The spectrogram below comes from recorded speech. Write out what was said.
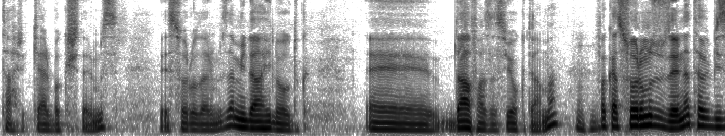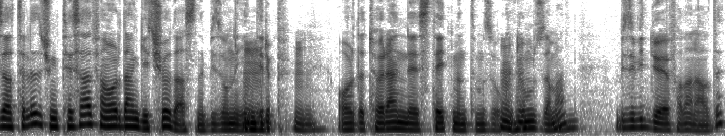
tahrikkar bakışlarımız ve sorularımıza müdahil olduk. E, daha fazlası yoktu ama. Hı hı. Fakat sorumuz üzerine tabii bizi hatırladı. Çünkü tesadüfen oradan geçiyordu aslında. Biz onu indirip Hı hı. orada törenle statement'ımızı Hı hı. okuduğumuz zaman Hı hı. bizi videoya falan aldı.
